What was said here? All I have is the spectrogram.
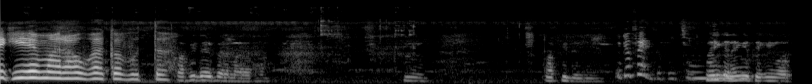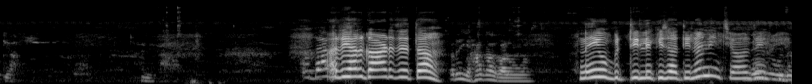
एक ये मारा हुआ है कबूतर। काफ़ी देर पहले मारा था। हम्म काफ़ी देर में ये तो फेंक दो पीछे। वही करेंगे पैकिंग और क्या। अरे यार गाड़ देता। अरे यहाँ कहाँ गाड़ूँगा? नहीं वो बिट्टी लेके जाती ना नीचे और गाड़ेंगे।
